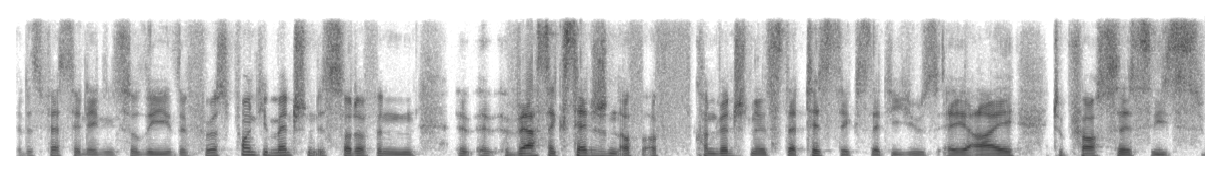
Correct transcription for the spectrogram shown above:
That is fascinating. So the, the first point you mentioned is sort of an, a, vast extension of, of conventional statistics that you use AI to process these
